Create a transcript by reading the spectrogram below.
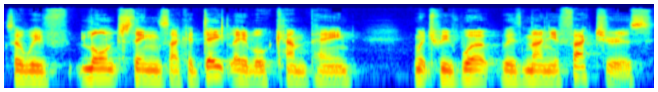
So we've launched things like a date label campaign, in which we've worked with manufacturers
